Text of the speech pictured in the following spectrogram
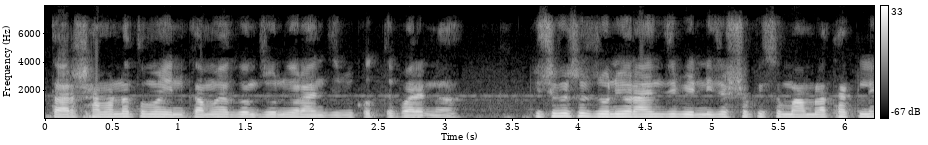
তার সামান্যতম ইনকামও একজন জুনিয়র আইনজীবী করতে পারে না। কিছু কিছু জুনিয়র আইনজীবীর নিজস্ব কিছু মামলা থাকলে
